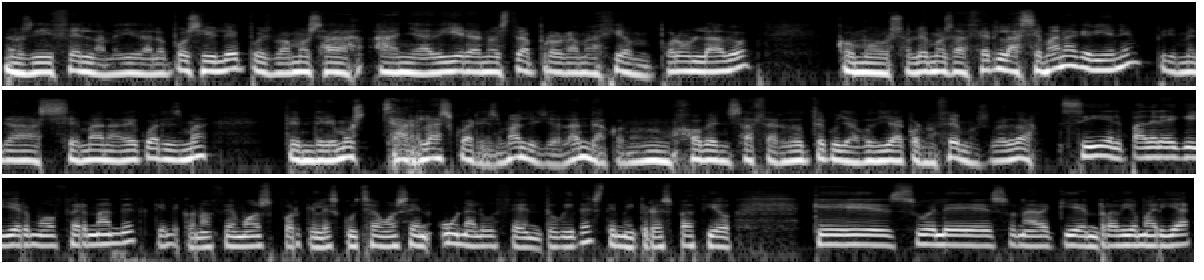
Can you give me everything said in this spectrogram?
nos dice, en la medida de lo posible, pues vamos a añadir a nuestra programación, por un lado, como solemos hacer la semana que viene, primera semana de Cuaresma, tendremos charlas cuaresmales, Yolanda, con un joven sacerdote cuya voz ya conocemos, ¿verdad? Sí, el padre Guillermo Fernández, que le conocemos porque le escuchamos en Una luz en tu vida, este microespacio que suele sonar aquí en Radio María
